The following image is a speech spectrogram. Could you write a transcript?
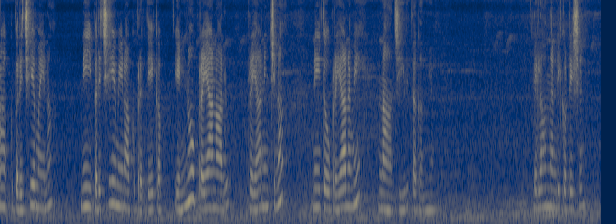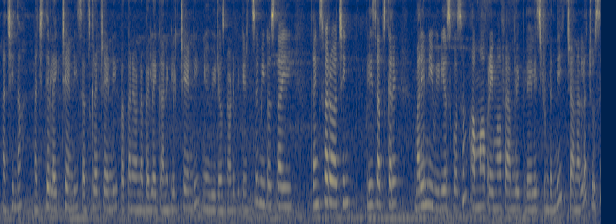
నాకు పరిచయమైన నీ పరిచయమే నాకు ప్రత్యేకం. ఎన్నో ప్రయాణాలు ప్రయాణించిన నీతో ప్రయాణమే నా జీవిత గమ్యం. ఎలా ఉందండి కొటేషన్? నచ్చిందా? నచ్చితే లైక్ చేయండి సబ్స్క్రైబ్ చేయండి పక్కనే ఉన్న బెల్ ఐకాన్ని క్లిక్ చేయండి న్యూ వీడియోస్ నోటిఫికేషన్స్ మీకు వస్తాయి. Thanks for watching please subscribe మరిన్ని వీడియోస్ కోసం అమ్మ ప్రేమ ఫ్యామిలీ ప్లేలిస్ట్ ఉంటుంది. ఛానల్లో చూసి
